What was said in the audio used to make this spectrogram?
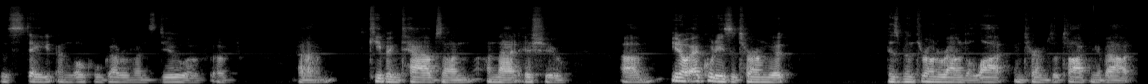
the state and local governments do of, of um, keeping tabs on on that issue. Um, you know, equity is a term that has been thrown around a lot in terms of talking about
